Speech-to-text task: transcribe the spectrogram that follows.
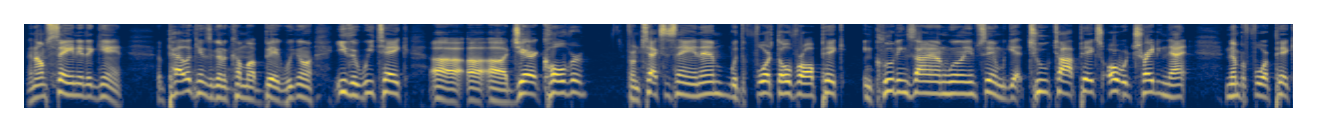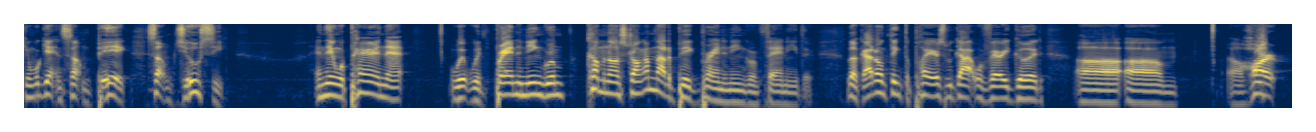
And I'm saying it again. The Pelicans are gonna come up big. We're gonna either we take uh, uh, uh, Jarrett Culver from Texas A&M with the fourth overall pick, including Zion Williamson. We get two top picks, or we're trading that number four pick and we're getting something big, something juicy. And then we're pairing that with, with Brandon Ingram coming on strong. I'm not a big Brandon Ingram fan either. Look, I don't think the players we got were very good. Uh, um, uh, Hart,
